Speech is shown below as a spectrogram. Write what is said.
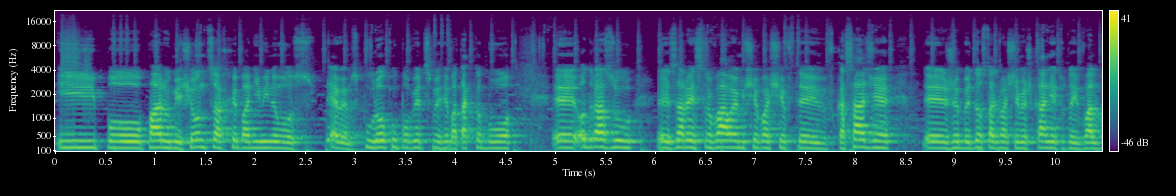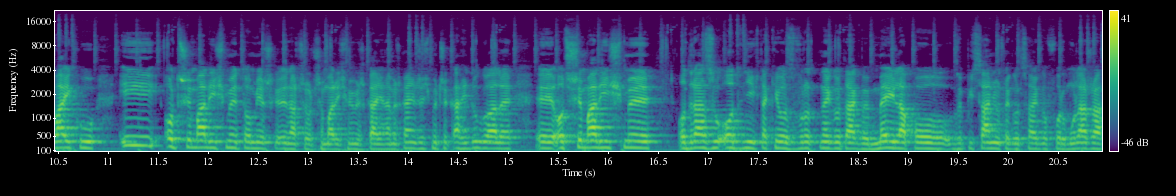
i po paru miesiącach, chyba nie minęło, z- nie wiem, z pół roku powiedzmy, chyba tak to było, e, od razu e, zarejestrowałem się właśnie w, tej, w Kasadzie, e, żeby dostać właśnie mieszkanie tutaj w Walwajku i otrzymaliśmy to mieszkanie, znaczy otrzymaliśmy mieszkanie, na mieszkanie żeśmy czekali długo, ale otrzymaliśmy od razu od nich takiego zwrotnego tak jakby maila po wypisaniu tego całego formularza,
